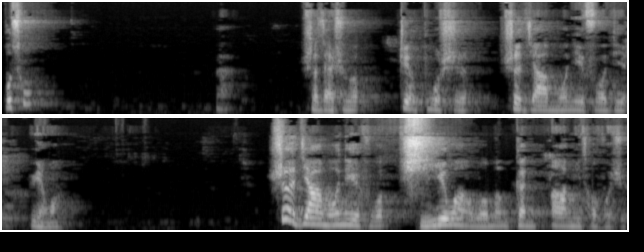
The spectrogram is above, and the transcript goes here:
不错。啊，实在说，这不是释迦牟尼佛的愿望。释迦牟尼佛希望我们跟阿弥陀佛学。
